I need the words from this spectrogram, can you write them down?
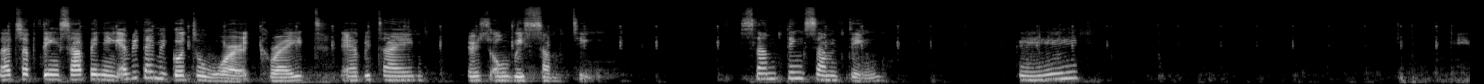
Lots of things happening every time we go to work, right? Every time there's always something. Something, something. Okay. Okay,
